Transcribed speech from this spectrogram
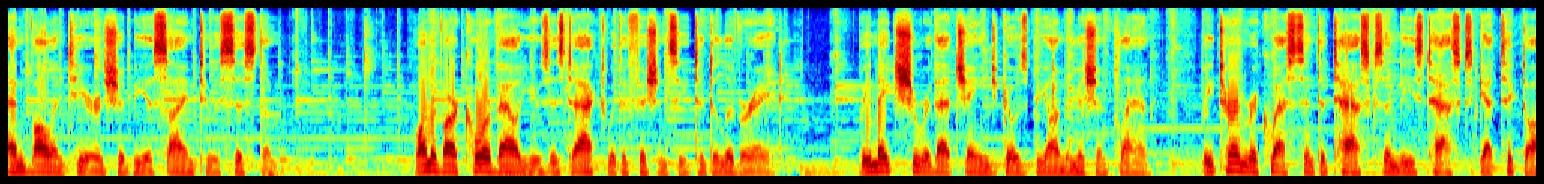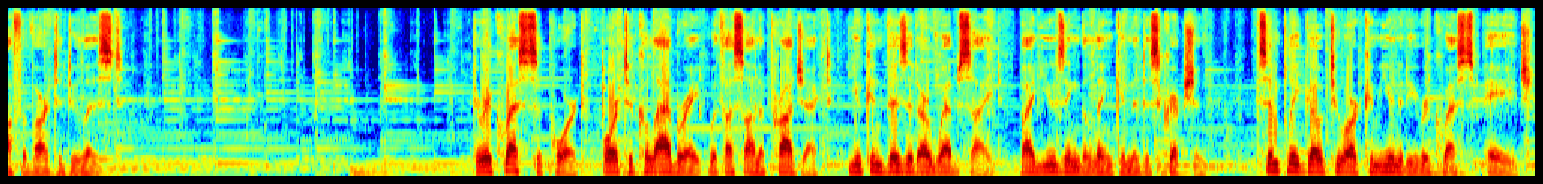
and volunteers should be assigned to assist them. One of our core values is to act with efficiency to deliver aid. We make sure that change goes beyond a mission plan. We turn requests into tasks and these tasks get ticked off of our to-do list. To request support or to collaborate with us on a project, you can visit our website by using the link in the description. Simply go to our community requests page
